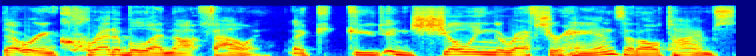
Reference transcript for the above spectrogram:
that were incredible at not fouling, like and showing the refs your hands at all times.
